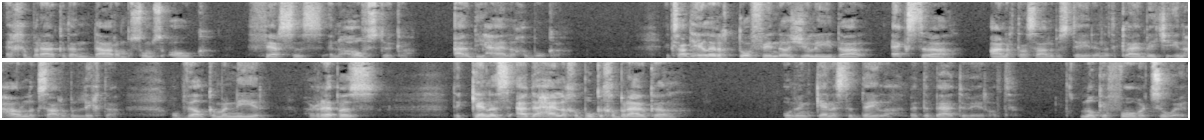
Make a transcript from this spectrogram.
En gebruiken dan daarom soms ook verses en hoofdstukken uit die heilige boeken. Ik zou het heel erg tof vinden als jullie daar extra aandacht aan zouden besteden en het klein beetje inhoudelijk zouden belichten. Op welke manier rappers de kennis uit de heilige boeken gebruiken om hun kennis te delen met de buitenwereld. Looking forward to it.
